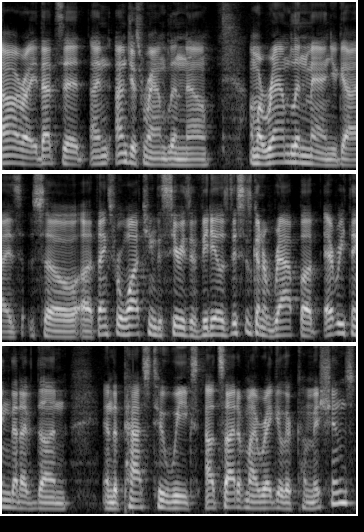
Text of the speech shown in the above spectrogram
All right, that's it. I'm, I'm just rambling now. I'm a rambling man, you guys. So uh, thanks for watching this series of videos. This is going to wrap up everything that I've done in the past two weeks outside of my regular commissions.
